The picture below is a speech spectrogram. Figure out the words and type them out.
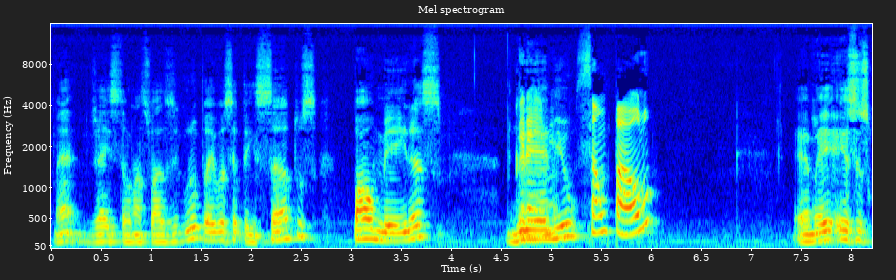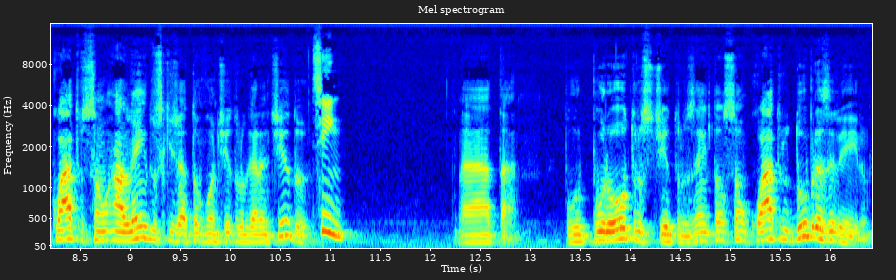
né? já estão nas fases de grupo, aí você tem Santos, Palmeiras, Grêmio, Grêmio São Paulo. É, esses quatro são além dos que já estão com título garantido? Sim. Ah, tá. Por, por outros títulos, né? Então são quatro do brasileiro.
